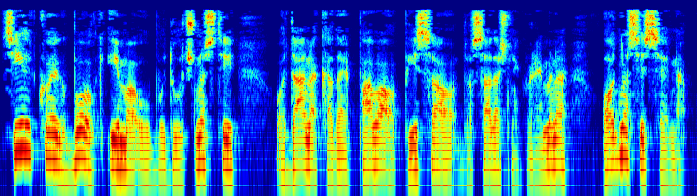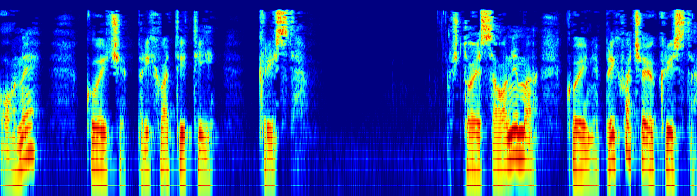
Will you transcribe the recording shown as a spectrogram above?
Cilj kojeg Bog ima u budućnosti od dana kada je Pavao pisao do sadašnjeg vremena odnosi se na one koji će prihvatiti Krista. Što je sa onima koji ne prihvaćaju Krista?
